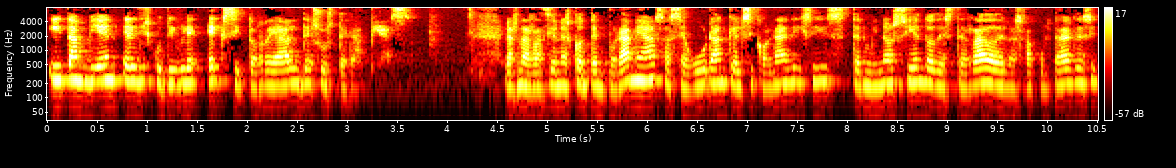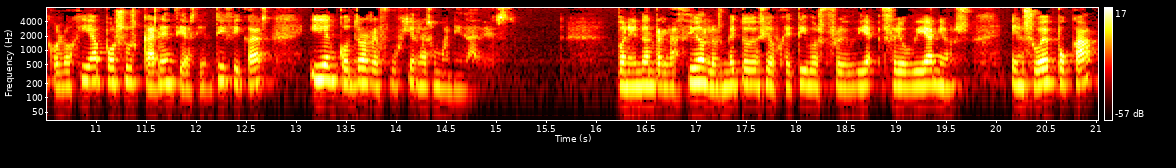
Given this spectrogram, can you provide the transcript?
y también el discutible éxito real de sus terapias. Las narraciones contemporáneas aseguran que el psicoanálisis terminó siendo desterrado de las facultades de psicología por sus carencias científicas y encontró refugio en las humanidades. Poniendo en relación los métodos y objetivos freudianos en su época,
